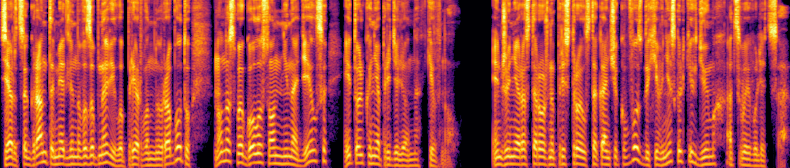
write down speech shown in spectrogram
Сердце Гранта медленно возобновило прерванную работу, но на свой голос он не надеялся и только неопределенно кивнул. Инженер осторожно пристроил стаканчик в воздухе в нескольких дюймах от своего лица.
